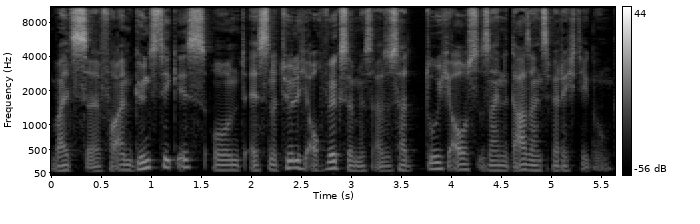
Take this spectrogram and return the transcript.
weil es äh, vor allem günstig ist und es natürlich auch wirksam ist. Also es hat durchaus seine Daseinsberechtigung.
